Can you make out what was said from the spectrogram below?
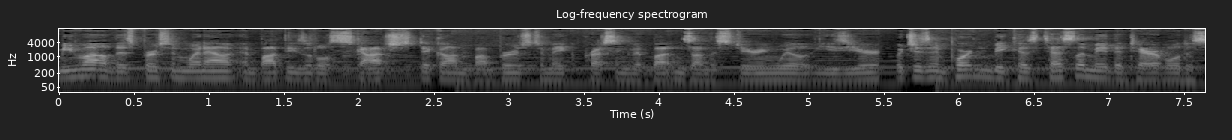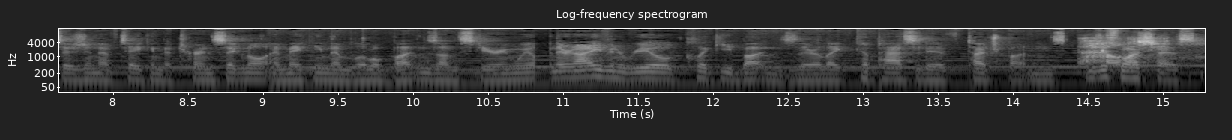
Meanwhile, this person went out and bought these little scotch stick-on bumpers to make pressing the buttons on the steering wheel easier, which is important because Tesla made the terrible decision of taking the turn signal and making them little buttons on the steering wheel. And they're not even real clicky buttons, they're like capacitive touch buttons. You just watch this.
